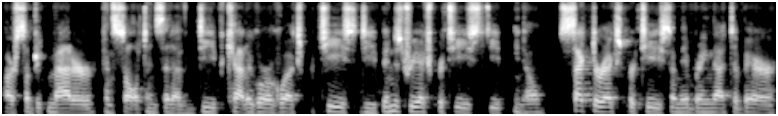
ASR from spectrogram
are subject matter consultants that have deep categorical expertise, deep industry expertise, deep you know, sector expertise and they bring that to bear.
